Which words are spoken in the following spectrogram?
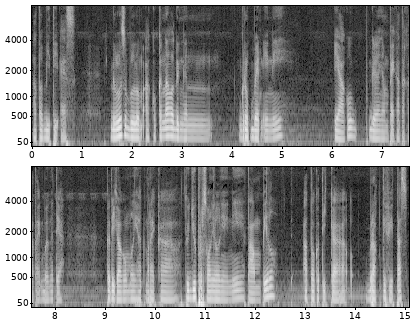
atau BTS. Dulu sebelum aku kenal dengan grup band ini, ya aku gak nyampe kata-katain banget ya ketika aku melihat mereka tujuh personilnya ini tampil atau ketika beraktivitas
